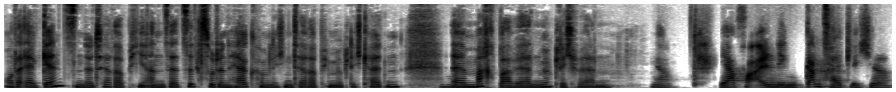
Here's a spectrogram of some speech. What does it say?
oder ergänzende Therapieansätze zu den herkömmlichen Therapiemöglichkeiten mhm. äh, machbar werden, möglich werden. Ja. Ja, vor allen Dingen ganzheitliche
